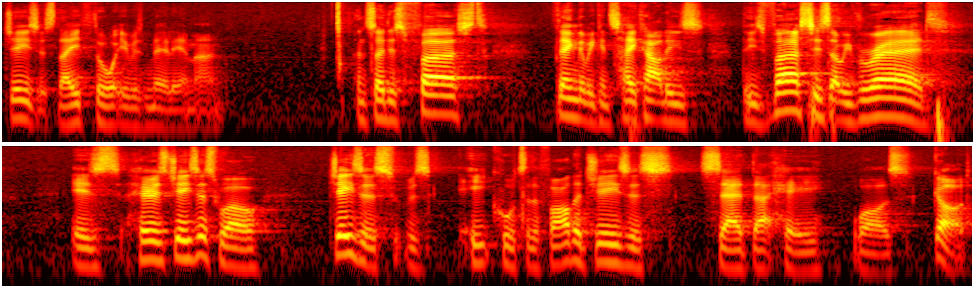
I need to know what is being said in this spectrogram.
Jesus. They thought he was merely a man. And so, this first thing that we can take out these, these verses that we've read is who is Jesus? Well, Jesus was equal to the Father. Jesus said that he was God.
